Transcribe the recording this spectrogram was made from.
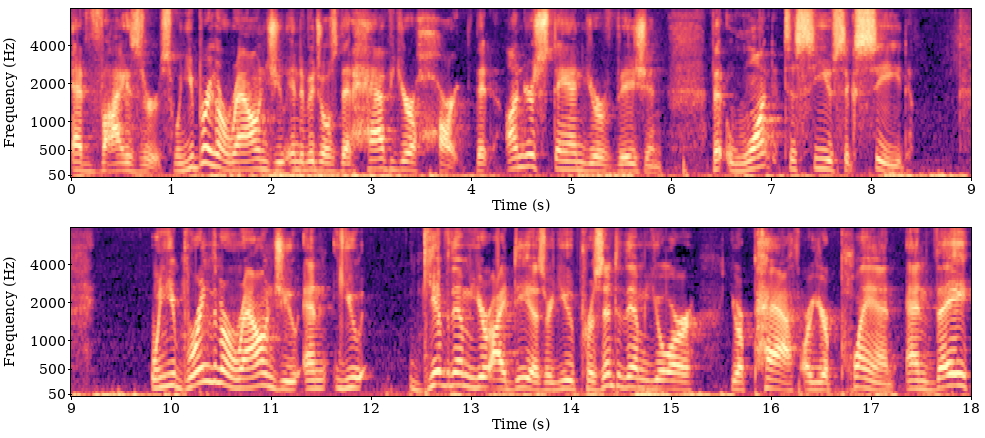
advisors, when you bring around you individuals that have your heart, that understand your vision, that want to see you succeed, when you bring them around you and you give them your ideas or you present to them your your path or your plan, and they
